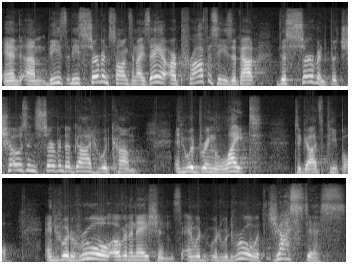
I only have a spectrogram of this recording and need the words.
And um, these, these servant songs in Isaiah are prophecies about the servant, the chosen servant of God who would come and who would bring light to God's people and who would rule over the nations and would, would, would rule with justice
